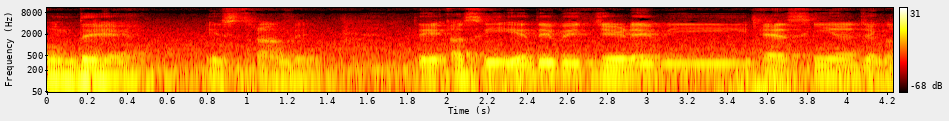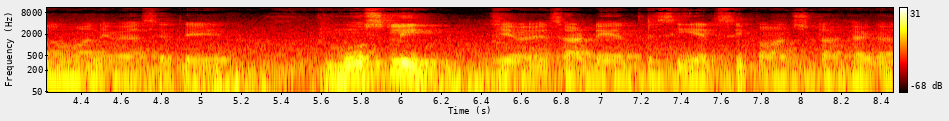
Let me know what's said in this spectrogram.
ਹੁੰਦੇ ਆ ਇਸ ਤਰ੍ਹਾਂ ਦੇ। ਤੇ ਅਸੀਂ ਇਹਦੇ ਵਿੱਚ ਜਿਹੜੇ ਵੀ ਐਸੀਆਂ ਜਗ੍ਹਾਵਾਂ ਨੇ ਵੈਸੇ ਤੇ ਮੋਸਟਲੀ ਜਿਵੇਂ ਸਾਡੇ ਇੱਥੇ ਸੀਐਚਸੀ ਸਟਾਫ ਹੈਗਾ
